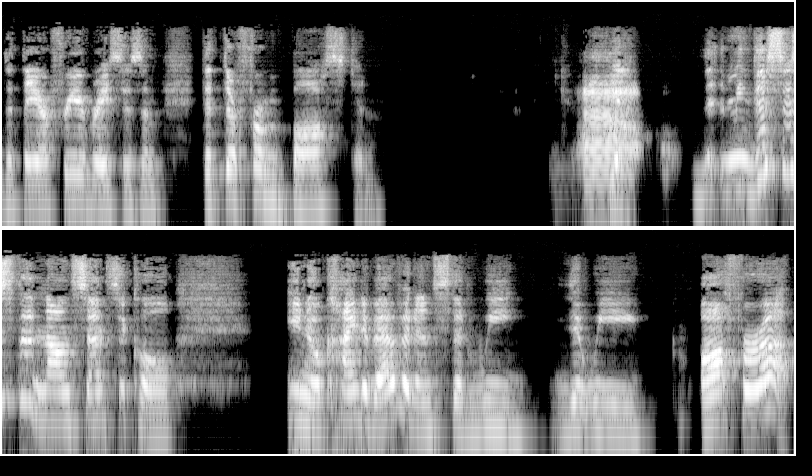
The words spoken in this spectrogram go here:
that they are free of racism, that they're from Boston. Wow. Yeah. I mean, this is the nonsensical, you know, kind of evidence that we that we offer up,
